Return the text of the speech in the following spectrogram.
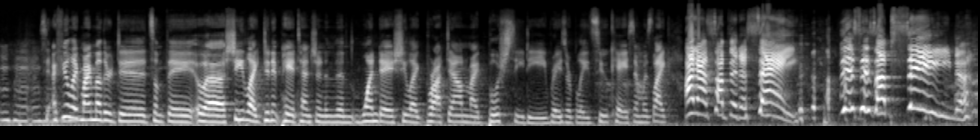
Mm-hmm, mm-hmm, See, I feel like my mother did something. Uh, she like didn't pay attention, and then one day she like brought down my Bush CD, Razorblade Suitcase, and was like, "I got something to say. this is obscene."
